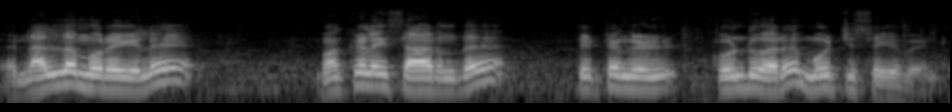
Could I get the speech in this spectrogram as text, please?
நல்ல முறையில் மக்களை சார்ந்த திட்டங்கள் கொண்டு வர முயற்சி செய்ய வேண்டும்.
